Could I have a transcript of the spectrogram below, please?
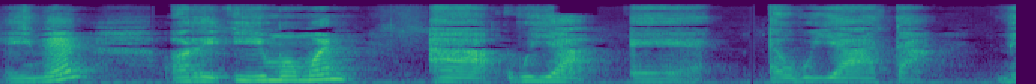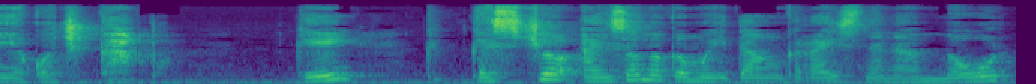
amen. Ori imomen a wiya e a wiyata me ko chikapo okay? Kascho ansoma ka moitang grace na namor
